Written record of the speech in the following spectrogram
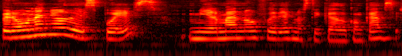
Pero un año después, mi hermano fue diagnosticado con cáncer.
